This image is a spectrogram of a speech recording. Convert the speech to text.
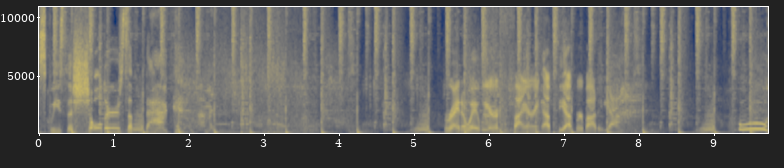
Squeeze the shoulders, the back. Right away, we are firing up the upper body, yeah? Woo!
